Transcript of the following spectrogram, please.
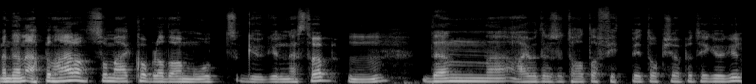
Men den appen her, da, som er kobla da mot Google Nest Hub, den eh, er jo et resultat av Fitbit-oppkjøpet til Google.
